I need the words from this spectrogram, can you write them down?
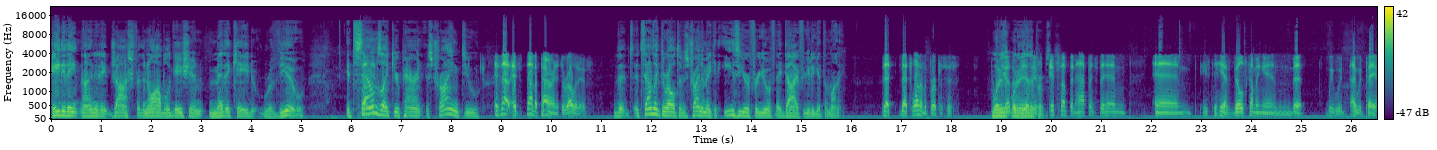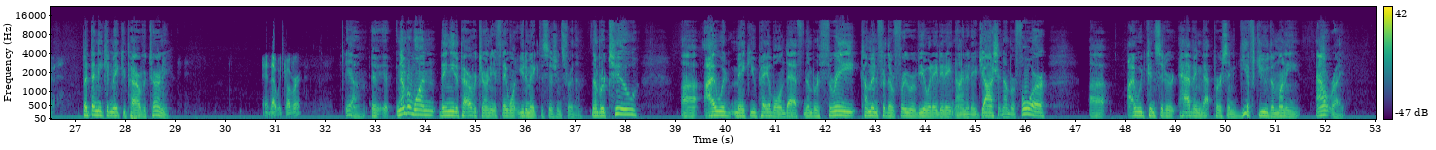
888-988-JOSH for the no obligation Medicaid review. It sounds like your parent is trying to It's not. It's not a parent. It's a relative. the, it sounds like the relative is trying to make it easier for you if they die for you to get the money. That that's one of the purposes. What is what are the other if, purposes? if something happens to him and he he has bills coming in that we would I would pay it, but then he can make you power of attorney. and that would cover it. Yeah. Number one, they need a power of attorney if they want you to make decisions for them. Number two, uh, I would make you payable on death. Number three, come in for the free review at 888 Josh. At number four, uh, I would consider having that person gift you the money outright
